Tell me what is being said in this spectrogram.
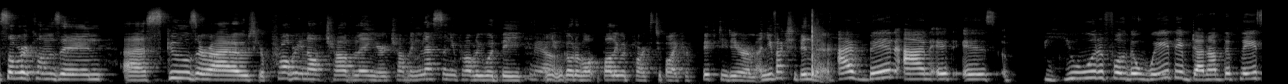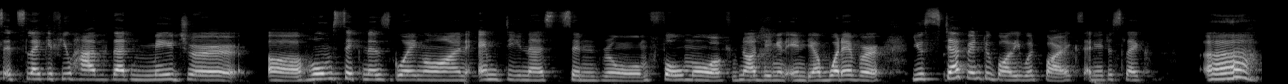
summer comes in, uh, schools are out, you're probably not traveling, you're traveling less than you probably would be, and you can go to Bollywood Parks Dubai for 50 dirham. And you've actually been there. I've been and it is beautiful. The way they've done up the place, it's like if you have that major uh, homesickness going on, emptiness syndrome, FOMO of not being in India, whatever, you step into Bollywood parks and you're just like, ah,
